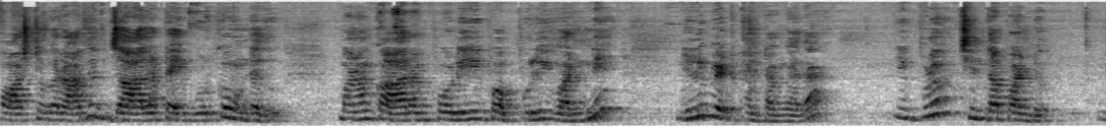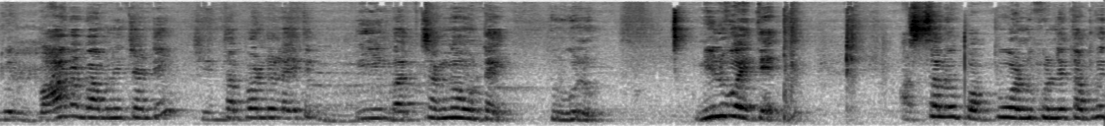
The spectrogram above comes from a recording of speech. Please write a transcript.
ఫాస్ట్గా రాదు జాల టైం కూడా ఉండదు. మనం కారం పొడి పప్పులు ఇవన్నీ నిలువ పెట్టుకుంటాం కదా ఇప్పుడు చింతపండు. మీరు బాగా గమనించండి చింతపండులు అయితే బీభత్సంగా ఉంటాయి పురుగులు. నిలువ అయితే అస్సలు పప్పు వండుకునేటప్పుడు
